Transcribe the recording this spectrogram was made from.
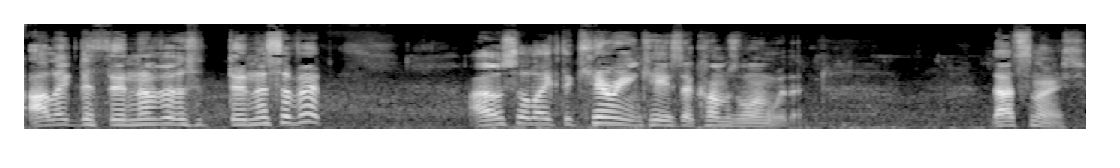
I like the thin of it, thinness of it. I also like the carrying case that comes along with it. That's nice.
